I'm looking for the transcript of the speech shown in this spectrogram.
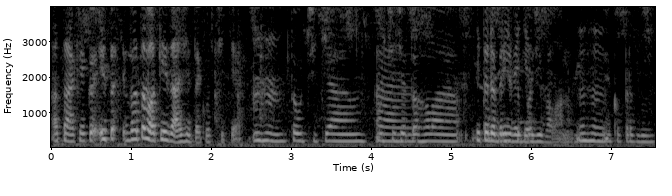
a tak, jako, je to, byl to velký zážitek určitě. Mhm, to určitě, určitě A- tohle Je to dobrý vidět. podívala, no, Mhm. jako první.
